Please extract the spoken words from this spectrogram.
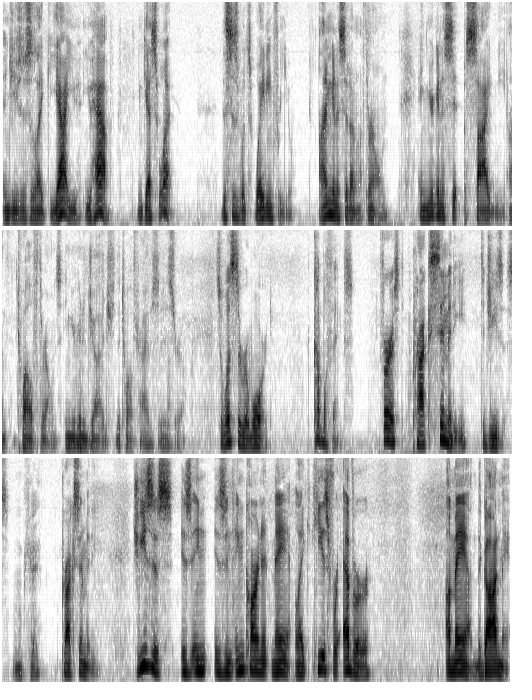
And Jesus is like, Yeah, you, you have. And guess what? This is what's waiting for you. I'm going to sit on a throne, and you're going to sit beside me on 12 thrones, and you're going to mm. judge the 12 tribes of Israel. So, what's the reward? A couple things. First, proximity to Jesus. Okay. Proximity. Jesus is in, is an incarnate man. Like he is forever a man, the God man.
